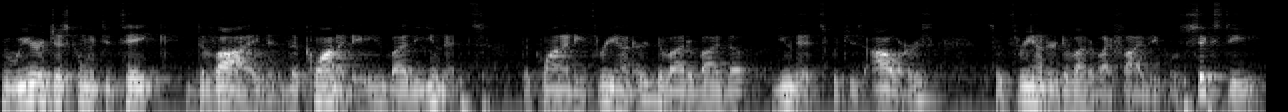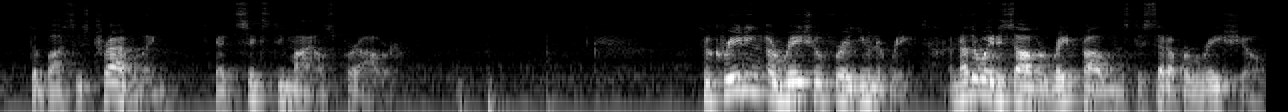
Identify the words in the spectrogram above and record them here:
So we are just going to take, divide the quantity by the units. The quantity 300 divided by the units, which is hours. So 300 divided by 5 equals 60. The bus is traveling at 60 miles per hour. So creating a ratio for a unit rate. Another way to solve a rate problem is to set up a ratio.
